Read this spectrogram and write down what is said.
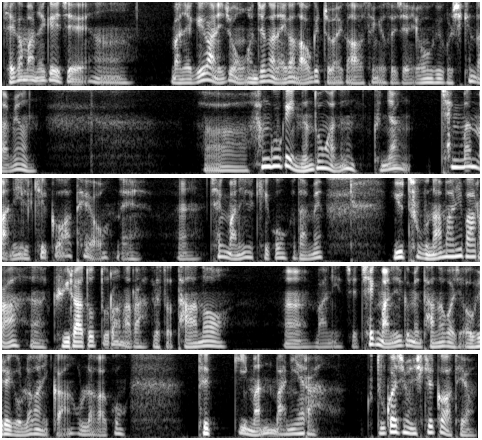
제가 만약에 이제, 어, 만약에가 아니죠. 언젠가 애가 나오겠죠. 애가 생겨서 이제 영어 교육을 시킨다면, 어, 한국에 있는 동안은 그냥 책만 많이 읽힐 것 같아요. 네. 네. 책 많이 읽히고 그 다음에 유튜브나 많이 봐라. 어, 귀라도 뚫어놔라. 그래서 단어 어, 많이 이제 책 많이 읽으면 단어가 이제 어휘력이 올라가니까 올라가고 듣기만 많이 해라. 두 가지만 시킬 것 같아요.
